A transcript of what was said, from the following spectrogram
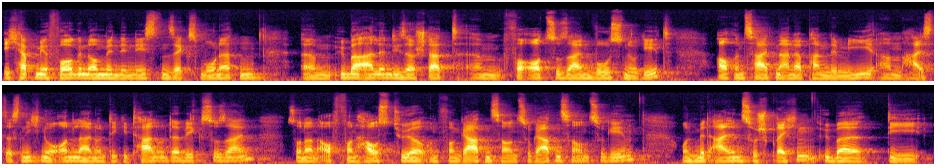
ich habe mir vorgenommen, in den nächsten sechs Monaten überall in dieser Stadt ähm, vor Ort zu sein, wo es nur geht. Auch in Zeiten einer Pandemie ähm, heißt das nicht nur online und digital unterwegs zu sein, sondern auch von Haustür und von Gartenzaun zu Gartenzaun zu gehen und mit allen zu sprechen über die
